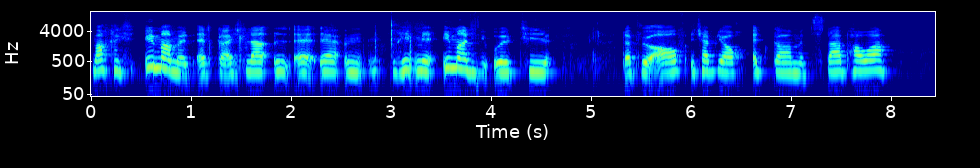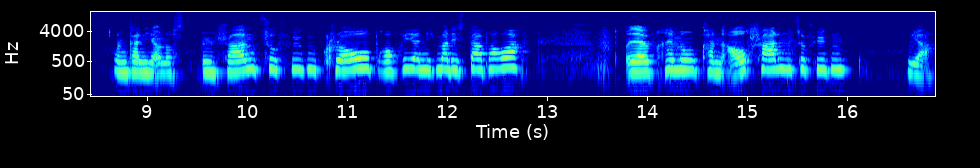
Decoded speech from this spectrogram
Mache ich immer mit Edgar. Ich äh, äh, heb mir immer die Ulti dafür auf. Ich habe ja auch Edgar mit Star Power. Dann kann ich auch noch Schaden zufügen. Crow brauche ja nicht mal die Star Power. Und der Primo kann auch Schaden zufügen. Ja.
